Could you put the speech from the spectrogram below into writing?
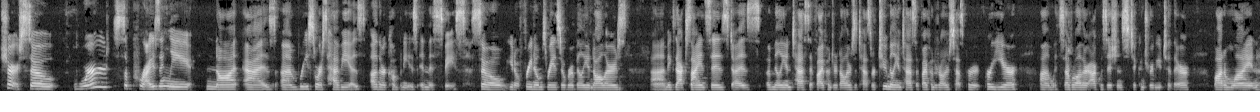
Sure. So we're surprisingly not as um, resource heavy as other companies in this space. So, you know, Freenome's raised over a billion dollars. Um, exact Sciences does a million tests at $500 a test, or 2 million tests at $500 a test per, per year, um, with several other acquisitions to contribute to their bottom line.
